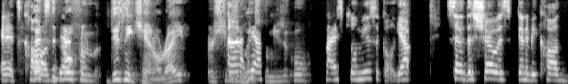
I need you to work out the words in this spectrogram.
and it's called That's the girl from Disney Channel, right? Or she was uh, in High yeah. School Musical? High School Musical. Yep. So the show is going to be called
